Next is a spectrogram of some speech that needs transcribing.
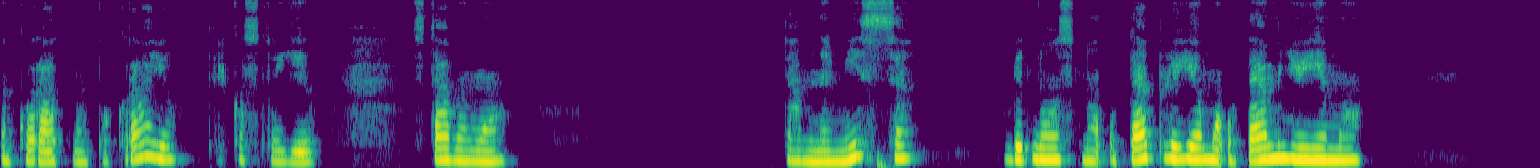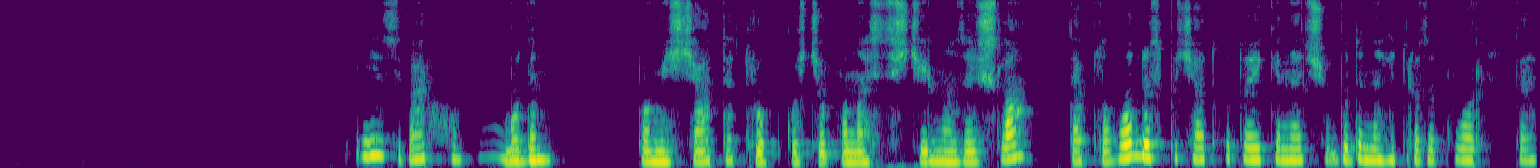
Акуратно по краю кілька слоїв. Ставимо темне місце відносно, утеплюємо, утемнюємо. І зверху будемо поміщати трубку, щоб вона щільно зайшла. Теплу воду спочатку, той кінець, що буде на гідрозатвор йти.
